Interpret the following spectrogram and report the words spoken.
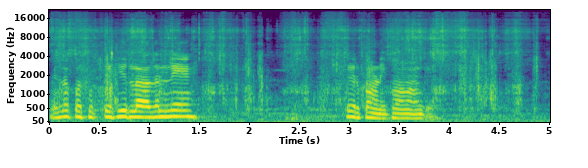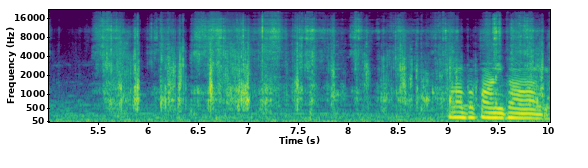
ਪਹਿਲਾਂ ਆਪਾਂ ਸੁੱਕੇ ਚੀਰ ਲਾ ਦਿੰਨੇ ਆ। ਫਿਰ ਪਾਣੀ ਪਾਵਾਂਗੇ। ਹੁਣ ਆਪਾਂ ਪਾਣੀ ਪਾਵਾਂਗੇ।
